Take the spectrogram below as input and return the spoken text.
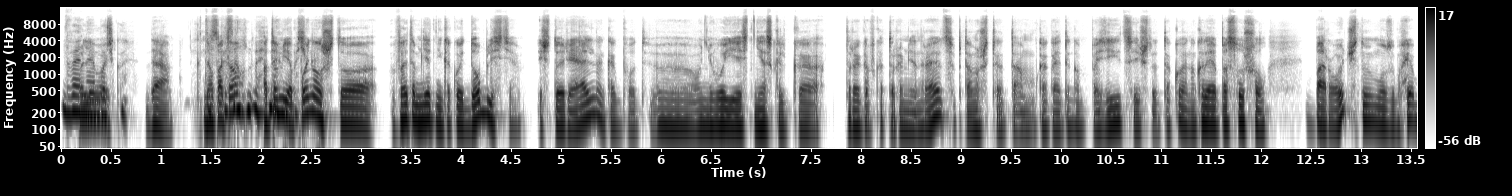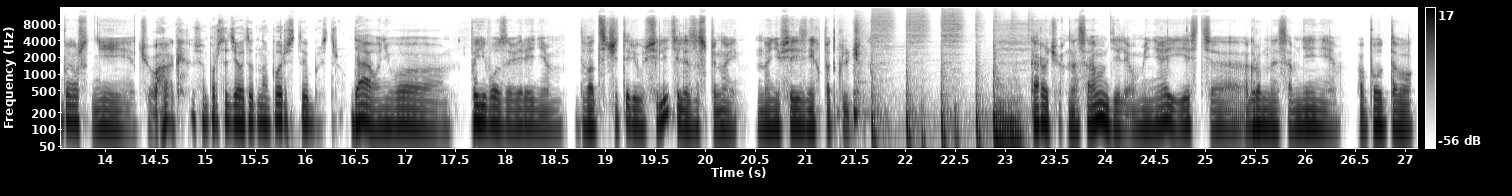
Двойная поливать. бочка. Да. Кто Но потом, потом я понял, что в этом нет никакой доблести, и что реально как бы вот э, у него есть несколько треков, которые мне нравятся, потому что там какая-то композиция и что-то такое. Но когда я послушал барочную музыку, я понял, что нет, чувак. То есть он просто делает это напористо и быстро. Да, у него, по его заверениям, 24 усилителя за спиной, но не все из них подключены. Короче, на самом деле у меня есть э, огромное сомнение по поводу того,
